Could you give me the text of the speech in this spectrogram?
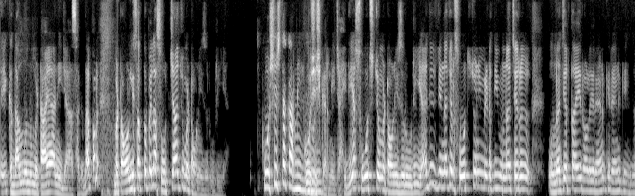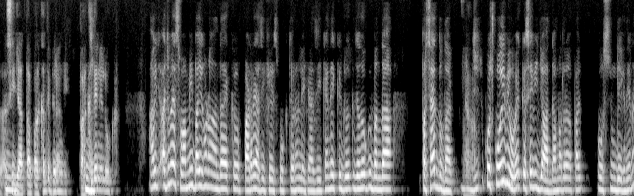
ਇੱਕਦਮ ਉਹਨੂੰ ਮਿਟਾਇਆ ਨਹੀਂ ਜਾ ਸਕਦਾ ਪਰ ਮਿਟਾਉਣ ਲਈ ਸਭ ਤੋਂ ਪਹਿਲਾਂ ਸੋਚਾਂ ਚੋਂ ਮਿਟਾਉਣੀ ਜ਼ਰੂਰੀ ਆ। ਕੋਸ਼ਿਸ਼ ਤਾਂ ਕਰਨੀ ਕੋਸ਼ਿਸ਼ ਹੈ। ਕਰਨੀ ਚਾਹੀਦੀ ਆ ਸੋਚ ਚੋਂ ਮਿਟਾਉਣੀ ਜ਼ਰੂਰੀ ਆ। ਜੇ ਜਿੰਨਾ ਚਿਰ ਸੋਚ ਚੋਂ ਨਹੀਂ ਮਿਟਦੀ ਉਹਨਾਂ ਚਿਰ ਉਹਨਾਂ ਚਿਰ ਤਾਂ ਇਹ ਰੌਲੇ ਰਹਿਣਗੇ ਰਹਿਣਗੇ। ਅਸੀਂ। ਜਾਤਾਂ ਪਰਖਦੇ ਫਿਰਾਂਗੇ ਪਰਖਦੇ ਨੇ ਲੋਕ। ਅੱਜ ਅੱਜ ਮੈਂ ਸਵਾਮੀ ਬਾਈ ਹੁਣਾਂ ਦਾ ਇੱਕ ਪੜ ਰਿਹਾ ਸੀ ਫੇਸਬੁੱਕ ਤੇ ਉਹਨਾਂ ਨੇ ਲਿਖਿਆ ਸੀ ਕਹਿੰਦੇ ਕਿ ਜਦੋਂ ਕੋਈ ਬੰਦਾ ਪ੍ਰਸਿੱਧ ਹੁੰਦਾ। ਕੁਝ ਕੋਈ ਵੀ ਹੋਵੇ ਕਿਸੇ ਵੀ ਜਾਤ ਦਾ ਮਤਲਬ ਆਪਾਂ ਉਸ ਨੂੰ ਦੇਖਦੇ ਨਾ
